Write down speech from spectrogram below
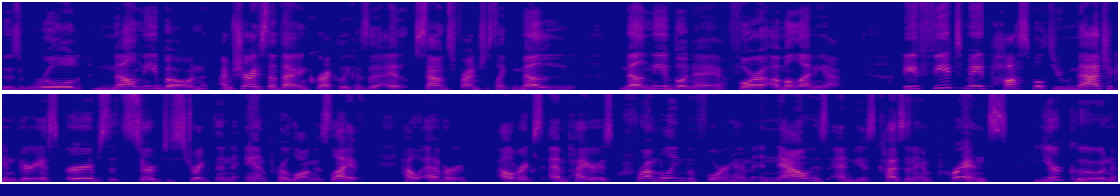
who's ruled Melnibone. I'm sure I said that incorrectly because it, it, sounds French. It's like Mel Melnibone for a millennia. A feat made possible through magic and various herbs that serve to strengthen and prolong his life. However, Elric's empire is crumbling before him, and now his envious cousin and prince Yyrkoon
